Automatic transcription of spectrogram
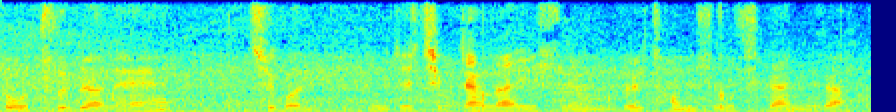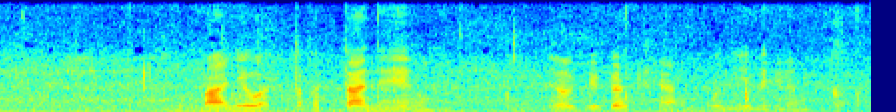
또 주변에 직원 이제 직장 다니시는 분들 점심 시간이라 많이 왔다 갔다 하네요. 여기가 대한문이네요.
